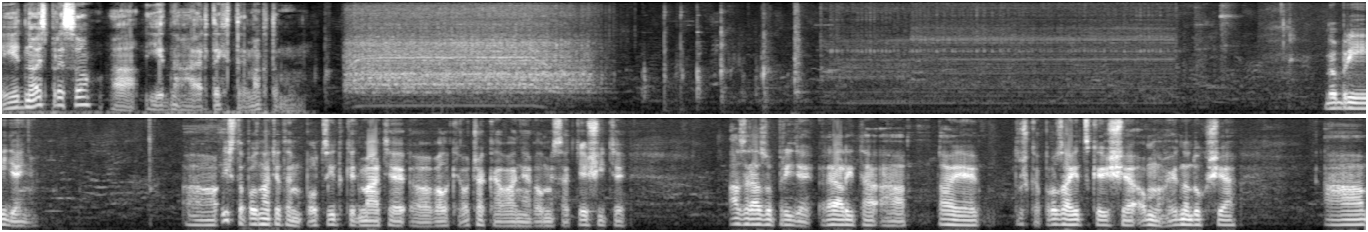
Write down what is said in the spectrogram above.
jedno espresso a jedna HRTech téma k tomu. Dobrý deň. Isto poznáte ten pocit, keď máte e, veľké očakávania, veľmi sa tešíte a zrazu príde realita a tá je troška prozaickejšia, o mnoho jednoduchšia a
